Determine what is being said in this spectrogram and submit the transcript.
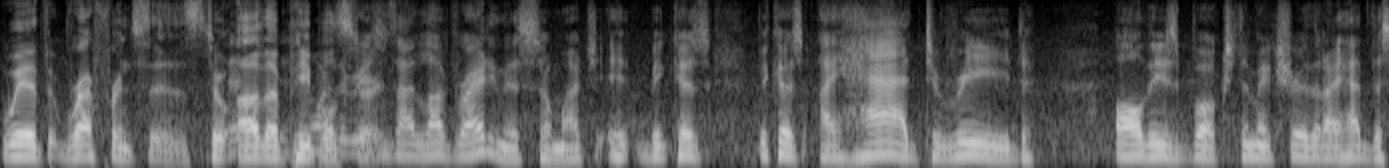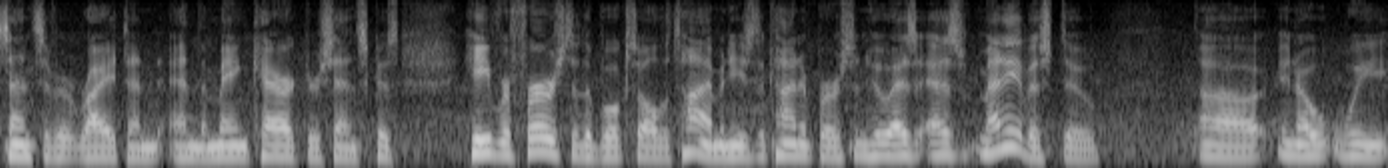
with references to other people's one of the stories. Reasons I loved writing this so much it, because because I had to read all these books to make sure that I had the sense of it right and, and the main character sense because he refers to the books all the time and he's the kind of person who, as as many of us do, uh, you know, we,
